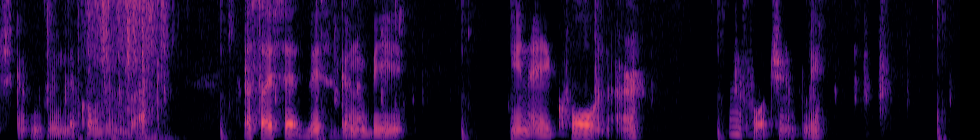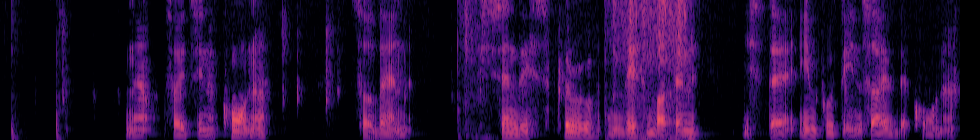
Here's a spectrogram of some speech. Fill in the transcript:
just gonna bring the cauldron back. As I said, this is gonna be in a corner unfortunately. Now, so it's in a corner. So then send this through and this button is the input inside the corner.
